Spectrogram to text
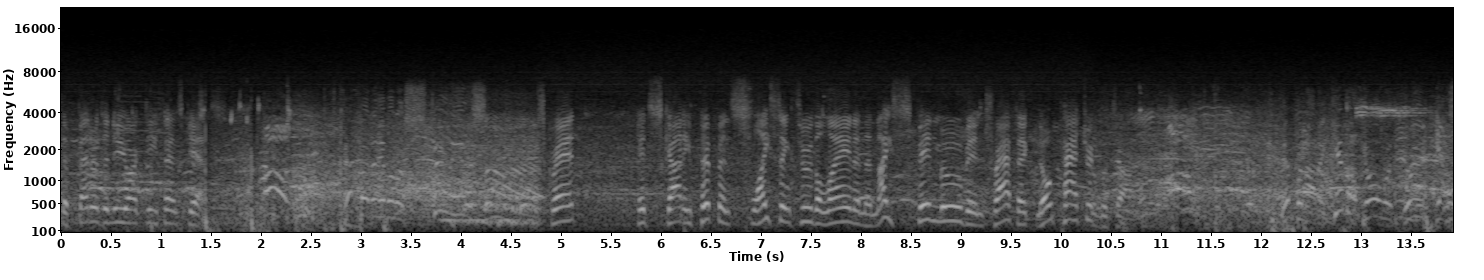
The better the New York defense gets. Pippen able to spin inside. Grant hits Scottie Pippen slicing through the lane and a nice spin move in traffic. No Patrick. The. Pippen on a give and go with Grant. Yes.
